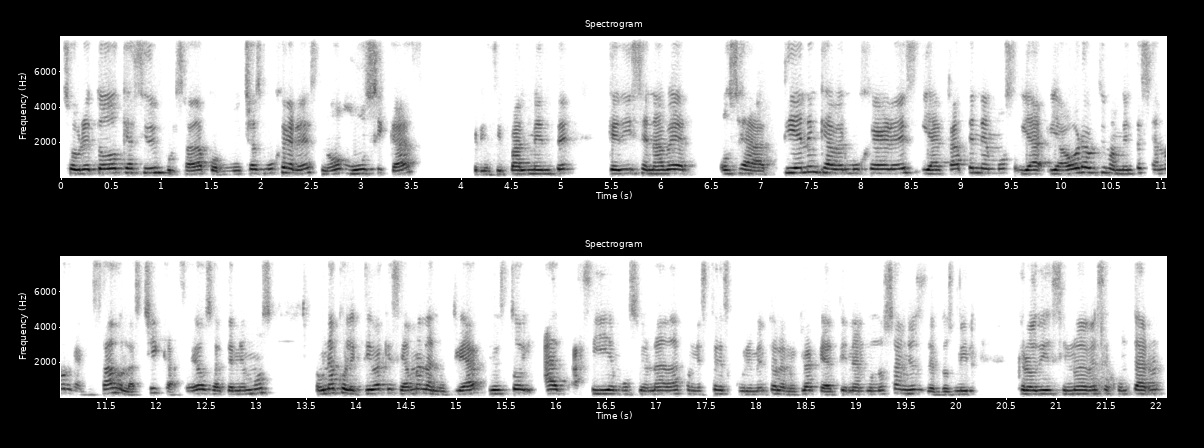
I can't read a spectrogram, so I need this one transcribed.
sobre todo que ha sido impulsada por muchas mujeres, ¿no? Músicas principalmente, que dicen, a ver, o sea, tienen que haber mujeres y acá tenemos, y, ahora últimamente se han organizado las chicas, ¿eh? o sea, tenemos una colectiva que se llama La Nuclear. Yo estoy así emocionada con este descubrimiento de la nuclear que ya tiene algunos años, desde el 2019 se juntaron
